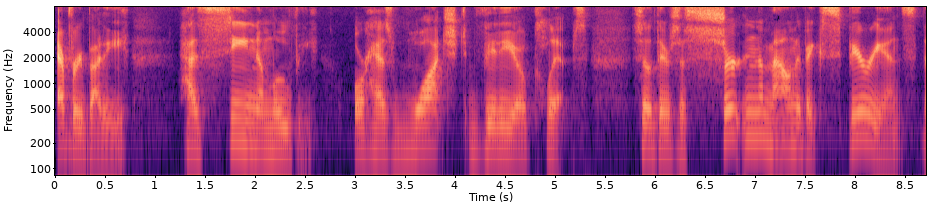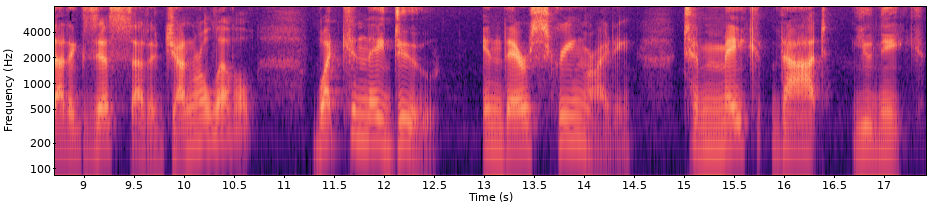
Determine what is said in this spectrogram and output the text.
everybody has seen a movie or has watched video clips. So there's a certain amount of experience that exists at a general level. What can they do in their screenwriting to make that unique,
